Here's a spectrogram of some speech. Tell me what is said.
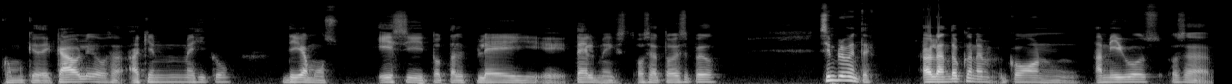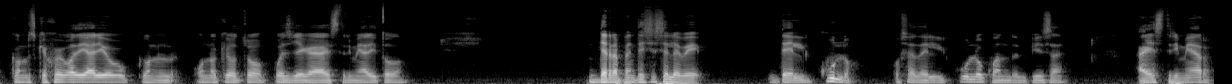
como que de cable, o sea, aquí en México, digamos, Easy, Total Play, eh, Telmex, o sea, todo ese pedo. Simplemente, hablando con, con, amigos, o sea, con los que juego a diario, con uno que otro, pues llega a streamear y todo. De repente sí se le ve del culo, o sea, del culo cuando empieza a streamear.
